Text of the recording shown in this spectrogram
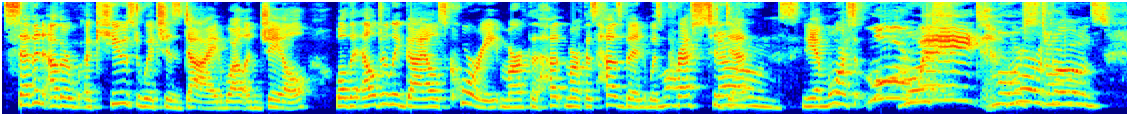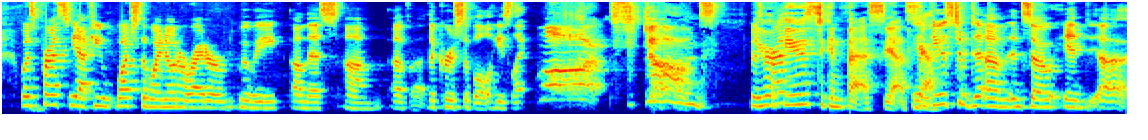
Seven other accused witches died while in jail, while the elderly Giles Corey, Martha, hu- Martha's husband, was pressed to death. Yeah, more, more, More- weight, more more, stones. stones. Was pressed. Yeah, if you watch the Winona Ryder movie on this um, of uh, the Crucible, he's like more stones. He was He pressed- refused to confess. Yes. Yeah. refused to um, and so it, uh,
